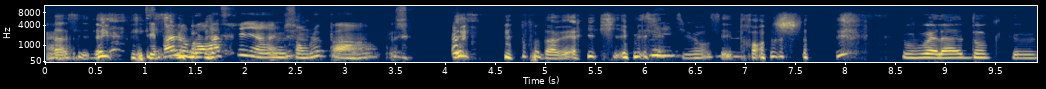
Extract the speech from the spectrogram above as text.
ah, pas le Gorafi, hein, il me semble pas. Il hein. faudra vérifier, mais effectivement, c'est étrange. voilà, donc euh,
